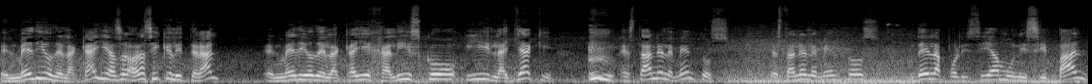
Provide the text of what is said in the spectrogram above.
en medio de la calle ahora sí que literal en medio de la calle Jalisco y la Yaqui. Están elementos están elementos de la policía municipal.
